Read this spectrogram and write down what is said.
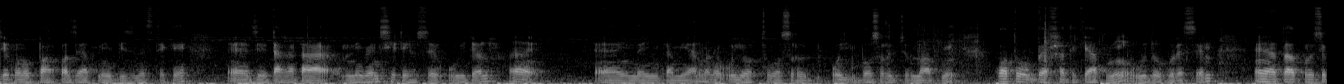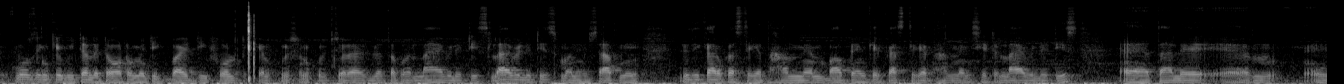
যে কোনো পারপাজে আপনি বিজনেস থেকে যে টাকাটা নেবেন সেটি হচ্ছে উইডল হ্যাঁ? ইন দ্য ইনকাম ইয়ার মানে ওই অর্থ বছরের ওই বছরের জন্য আপনি কত ব্যবসা থেকে আপনি উইড্রো করেছেন। আহ, তারপরে হচ্ছে ক্লোজিং ক্যাপিটাল এটা অটোমেটিক বাই ডিফল্ট ক্যালকুলেশন করে চলে আসবে। তারপরে লায়াবিলিটিস লায়াবিলিটিস মানে হচ্ছে আপনি যদি কারও কাছ থেকে ধার নেন বা ব্যাংকের কাছ থেকে ধার নেন সেটা লায়াবিলিটিস তাহলে এই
